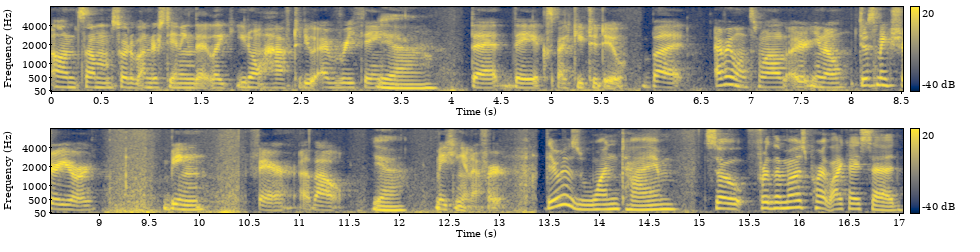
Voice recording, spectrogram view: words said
on some sort of understanding that like you don't have to do everything Yeah. that they expect you to do. But every once in a while, or, you know, just make sure you're being fair about Yeah. making an effort. There was one time. So, for the most part, like I said,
